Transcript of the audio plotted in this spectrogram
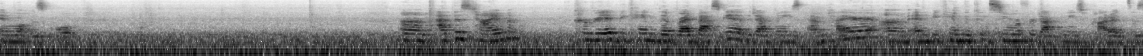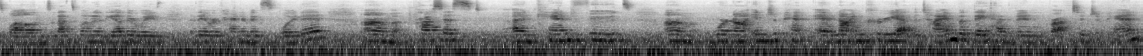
and what was cool. Um, at this time, Korea became the breadbasket of the Japanese Empire um, and became the consumer for Japanese products as well. And so that's one of the other ways that they were kind of exploited. Um, processed and canned foods um, were not in Japan, uh, not in Korea at the time, but they had been brought to Japan.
